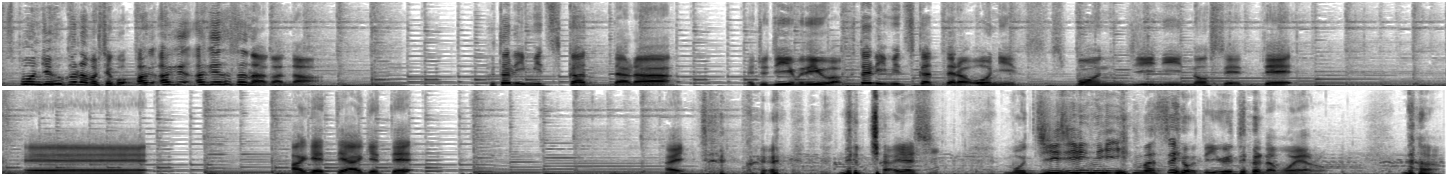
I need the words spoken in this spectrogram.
スポンジ膨らましてこうあげあげあげさせなあかんな。2人見つかったらえちょ DM で言うわ。2人見つかったら鬼スポンジに乗せてえー、上げて上げて。はい。めっちゃ怪しい。もう自陣に言いますよって言うてるようなもんやろ。なあ。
